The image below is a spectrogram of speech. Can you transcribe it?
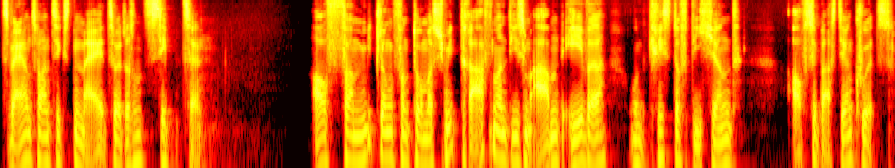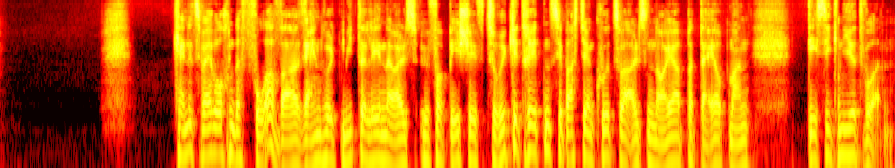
22. Mai 2017. Auf Vermittlung von Thomas Schmidt trafen an diesem Abend Eva und Christoph Dichand auf Sebastian Kurz. Keine zwei Wochen davor war Reinhold Mitterlehner als ÖVP-Chef zurückgetreten. Sebastian Kurz war als neuer Parteiobmann designiert worden.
